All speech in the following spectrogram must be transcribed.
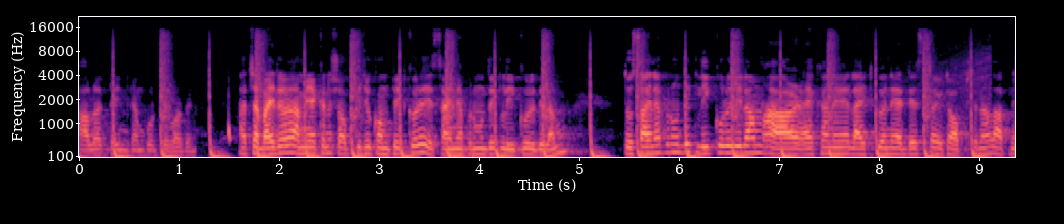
ভালো একটা ইনকাম করতে পারবেন। আচ্ছা বাইরে আমি এখানে সব কিছু কমপ্লিট করে সাইন আপের মধ্যে ক্লিক করে দিলাম। তো সাইন আপের মধ্যে ক্লিক করে দিলাম আর এখানে লাইট কয়েনের অ্যাড্রেসটা এটা অপশনাল আপনি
